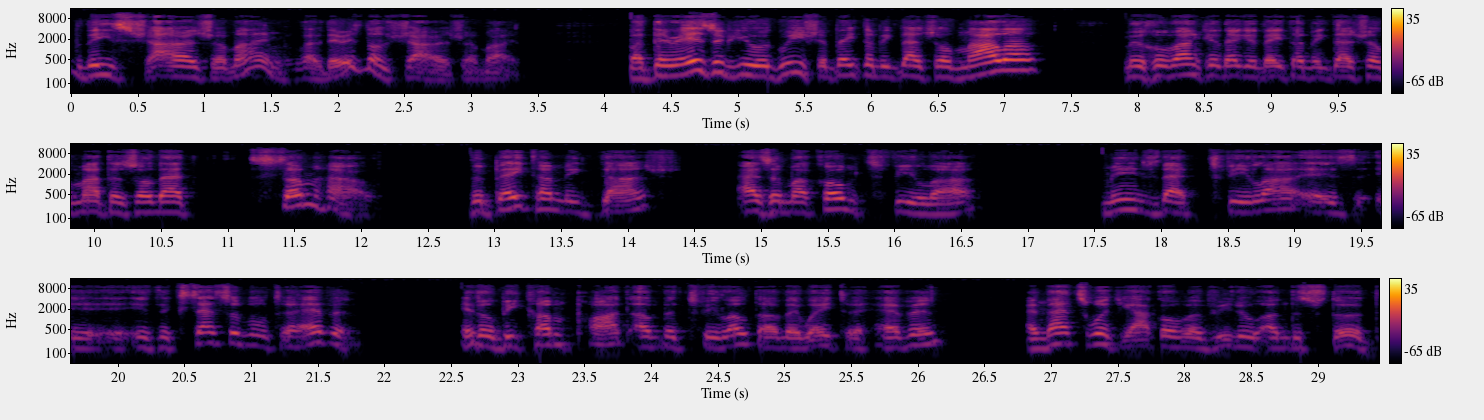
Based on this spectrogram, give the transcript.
these Shara Shemaim. Well, there is no Shara Shemaim. But there is, if you agree, Shebeit HaMikdash Mala, Mechuvan Keneged Beit HaMikdash Mata, so that somehow the Beit HaMikdash as a Makom Tfilah means that Tfilah is, is accessible to heaven. It'll become part of the Tfilot on the way to heaven. And that's what Yaakov Avinu understood.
